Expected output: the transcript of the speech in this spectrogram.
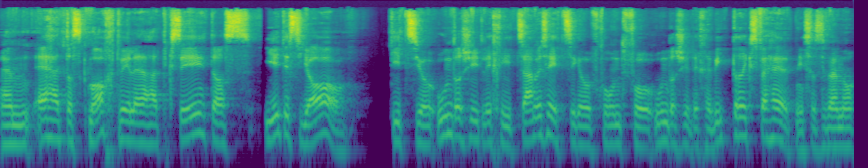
Ähm, er hat das gemacht, weil er hat gesehen, dass jedes Jahr gibt es ja unterschiedliche Zusammensetzungen aufgrund von unterschiedlichen Witterungsverhältnissen. Also wenn man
